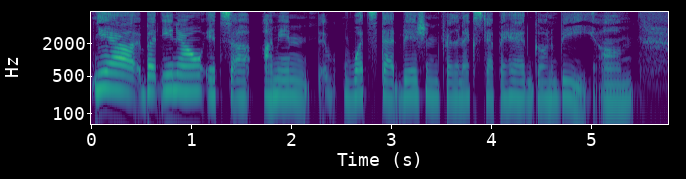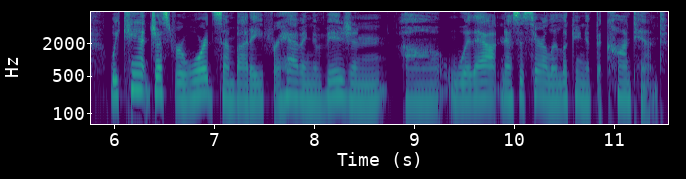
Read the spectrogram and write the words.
Yeah, but you know, it's, uh, I mean, what's that vision for the next step ahead going to be? Um, we can't just reward somebody for having a vision uh, without necessarily looking at the content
